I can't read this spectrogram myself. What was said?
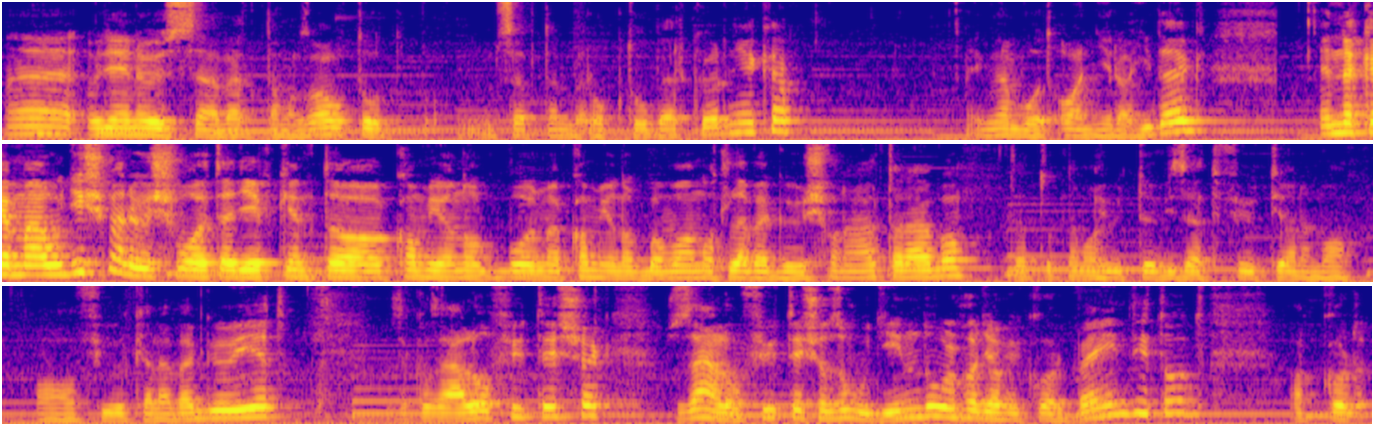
E, ugye én ősszel vettem az autót, szeptember-október környéke, még nem volt annyira hideg. Nekem már úgy ismerős volt egyébként a kamionokból, mert kamionokban van, ott levegős van általában, tehát ott nem a hűtővizet fűti, hanem a, a fülke levegőjét, ezek az állófűtések, és az állófűtés az úgy indul, hogy amikor beindítod, akkor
